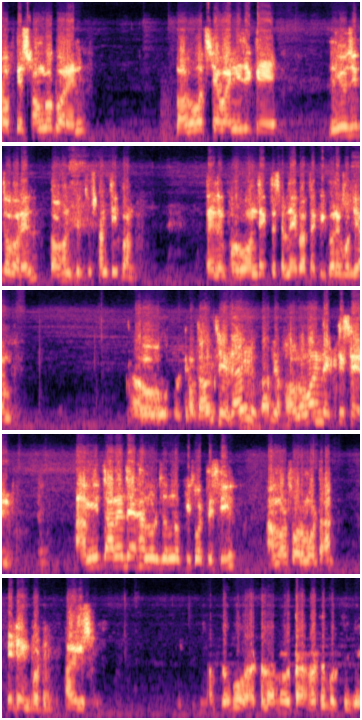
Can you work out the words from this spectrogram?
ভক্তের সঙ্গ করেন ভগবত সেবায় নিজেকে নিয়োজিত করেন তখন কিন্তু শান্তি পান। তাইলে ভগবান দেখতেছেন না, এ কথা কি করে বলি আমরা? হ্যাঁ, তো কথা হচ্ছে এটাই যে ভগবান দেখতেছেন আমি তারে দেখানোর জন্য কি করতেছি আমার কর্মটা এটা ইম্পর্টেন্ট আর কিছু? প্রভু, আসলে আমি তার পাশে বলছি যে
